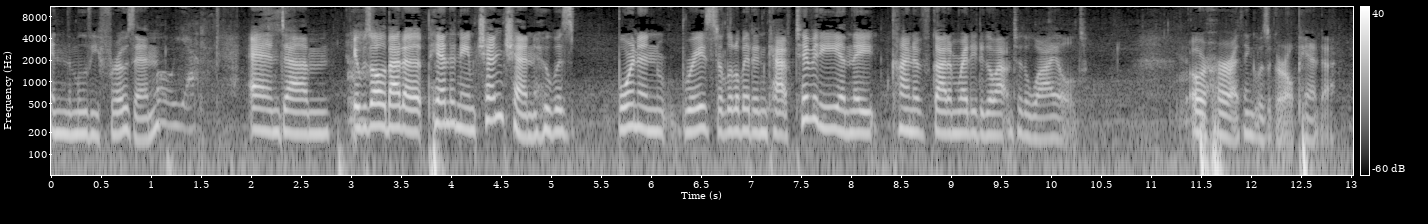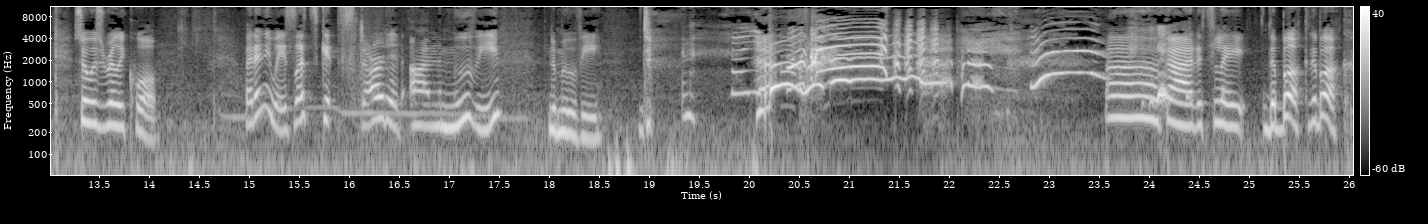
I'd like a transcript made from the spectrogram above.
in the movie Frozen. Oh yeah. And um, it was all about a panda named Qian Qian who was born and raised a little bit in captivity, and they kind of got him ready to go out into the wild. Or her, I think it was a girl panda. So it was really cool. But anyways, let's get started on the movie. The movie. Oh God, it's late. The book, the book.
